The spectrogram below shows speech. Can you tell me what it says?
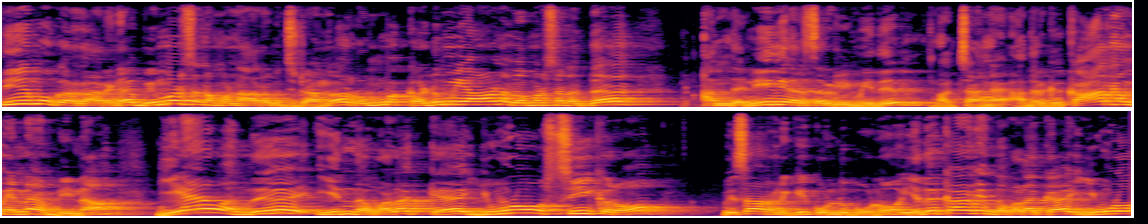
திமுக காரங்க விமர்சனம் பண்ண ஆரம்பிச்சிட்டாங்க. ரொம்ப கடுமையான விமர்சனத்தை அந்த நீதியரசர்கள் மீது வச்சாங்க. அதற்கு காரணம் என்ன அப்படின்னா ஏன் வந்து இந்த வழக்கை இவ்வளோ சீக்கிரம் விசாரணைக்கு கொண்டு போகணும். எதற்காக இந்த வழக்கை இவ்வளோ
